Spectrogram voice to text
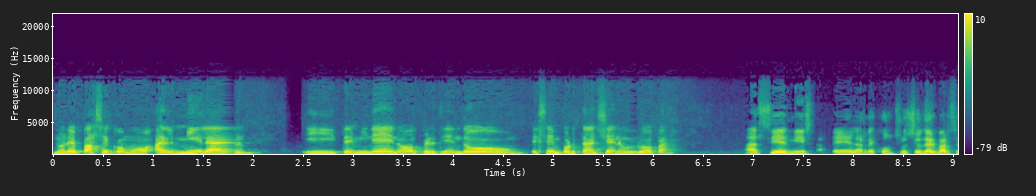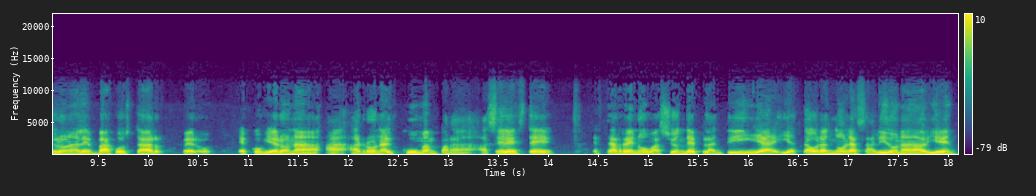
no le pase como al Milan y termine ¿no? perdiendo esa importancia en Europa. Así es, eh, la reconstrucción del Barcelona les va a costar, pero escogieron a, Ronald Koeman para hacer este, esta renovación de plantilla y hasta ahora no le ha salido nada bien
